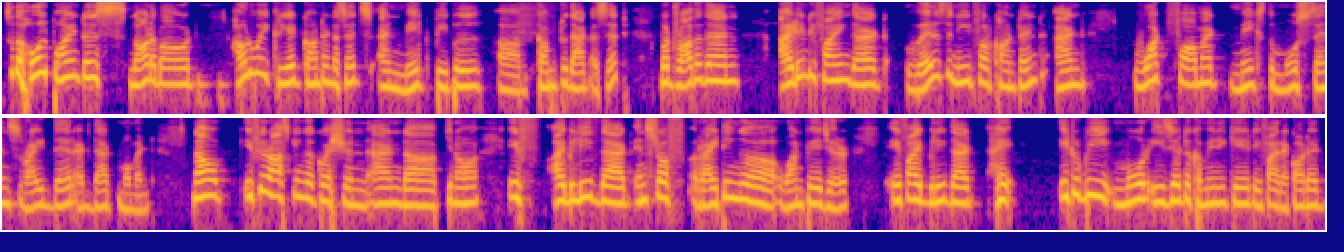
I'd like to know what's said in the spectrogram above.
so the whole point is not about how do i create content assets and make people uh, come to that asset but rather than identifying that where is the need for content and what format makes the most sense right there at that moment now if you're asking a question and uh, you know if i believe that instead of writing a one pager if i believe that hey it would be more easier to communicate if i recorded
